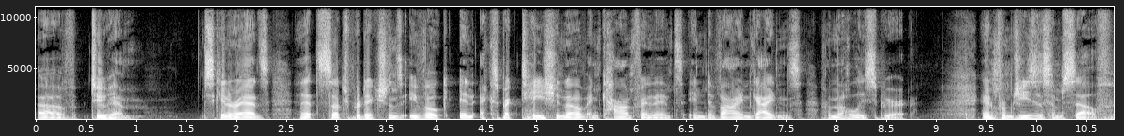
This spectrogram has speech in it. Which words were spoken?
of to him. Skinner adds that such predictions evoke an expectation of and confidence in divine guidance from the Holy Spirit and from Jesus himself.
